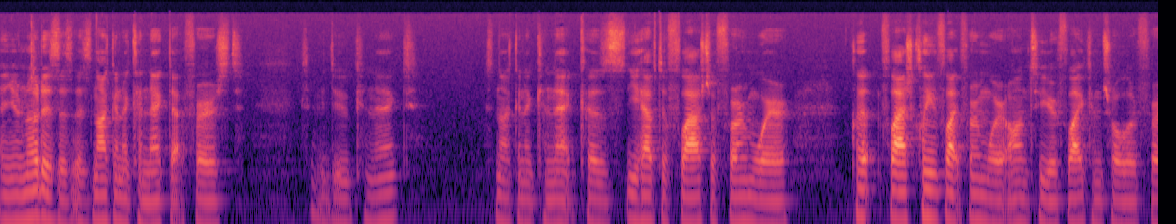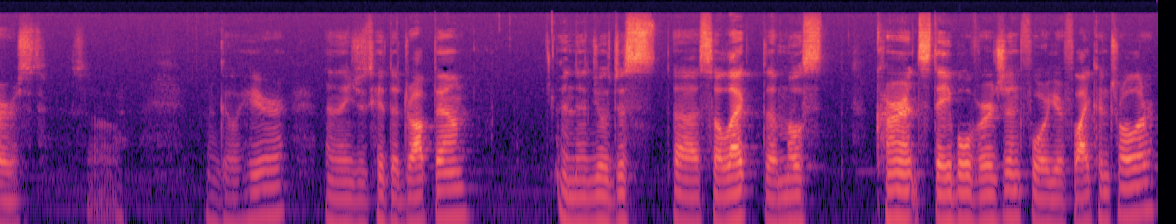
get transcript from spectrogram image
and you'll notice it's not going to connect at first. So we do connect, it's not going to connect because you have to flash the firmware, flash clean flight firmware onto your flight controller first. So I'm go here and then you just hit the drop down and then you'll just uh, select the most current stable version for your flight controller.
